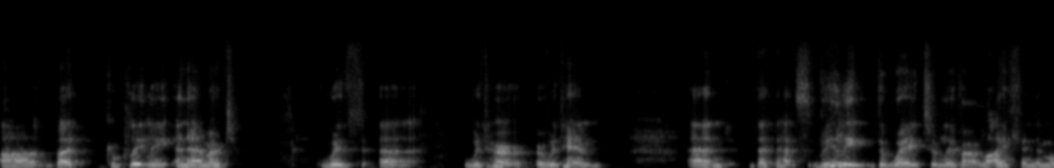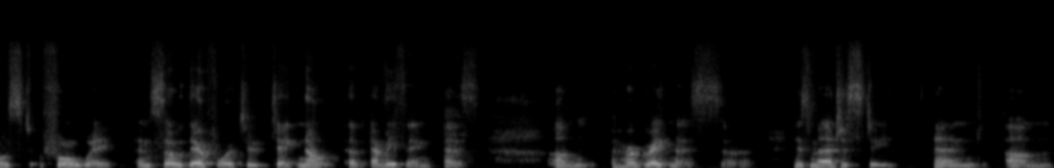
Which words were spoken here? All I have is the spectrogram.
uh, but completely enamored with, uh, with her or with him. And that that's really the way to live our life in the most full way. And so, therefore, to take note of everything as um, her greatness, uh, his majesty. And um,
